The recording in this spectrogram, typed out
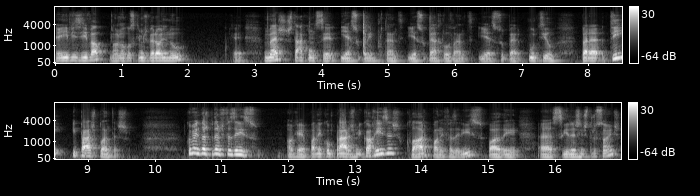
é invisível, nós não conseguimos ver olho nu, Okay? Mas está a acontecer e é super importante e é super relevante e é super útil para ti e para as plantas. Como é que nós podemos fazer isso? Ok, podem comprar as micorrizas, claro, podem fazer isso, podem uh, seguir as instruções,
